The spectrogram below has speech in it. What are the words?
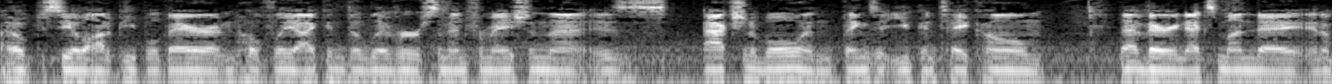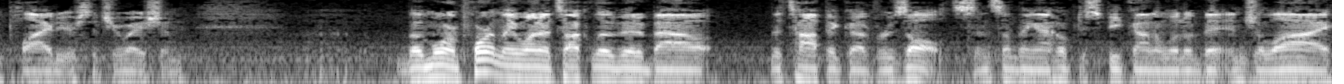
I hope to see a lot of people there, and hopefully I can deliver some information that is actionable and things that you can take home that very next Monday and apply to your situation. Uh, but more importantly, I want to talk a little bit about the topic of results and something I hope to speak on a little bit in July,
